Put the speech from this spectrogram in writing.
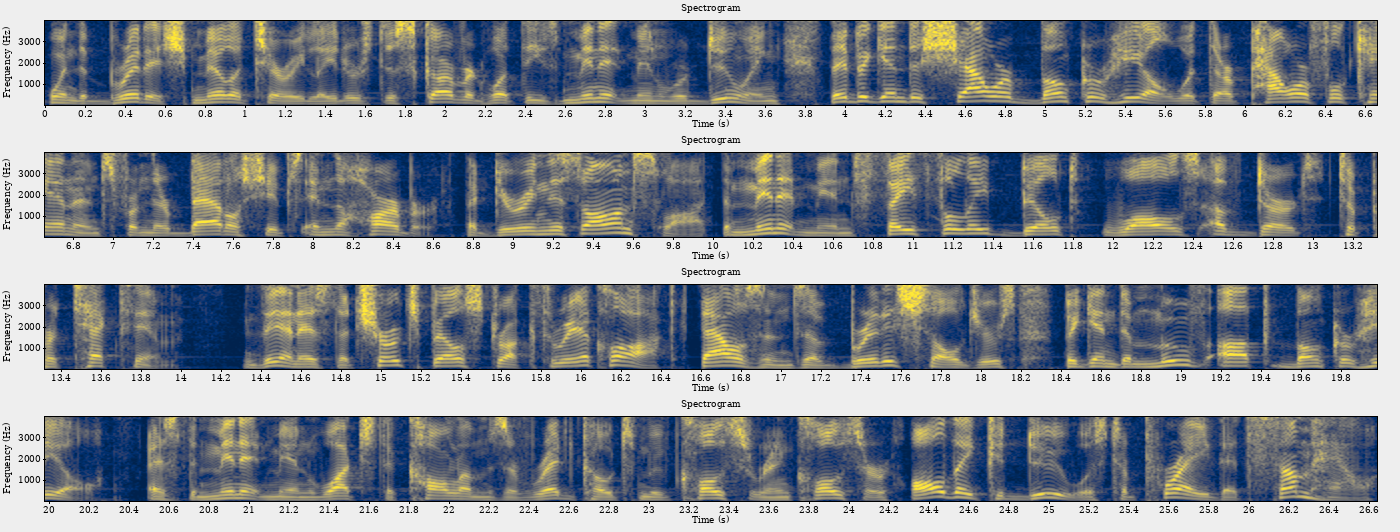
When the British military leaders discovered what these Minutemen were doing, they began to shower Bunker Hill with their powerful cannons from their battleships in the harbor. But during this onslaught, the Minutemen faithfully built walls of dirt to protect them. Then, as the church bell struck three o'clock, thousands of British soldiers began to move up Bunker Hill. As the Minutemen watched the columns of redcoats move closer and closer, all they could do was to pray that somehow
